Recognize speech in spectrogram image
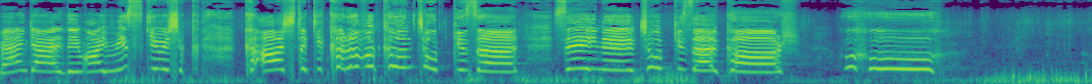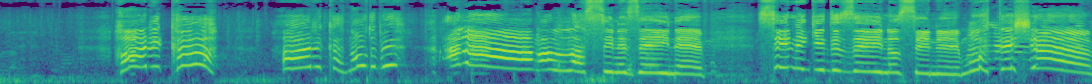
Ben geldim. Ay mis gibi şu ağaçtaki kara bakın çok güzel. Zeynep çok güzel kar. Huhu. Harika. Harika. Ne oldu be? Anam Allah seni Zeynep. Seni gidi Zeyno seni. Muhteşem.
